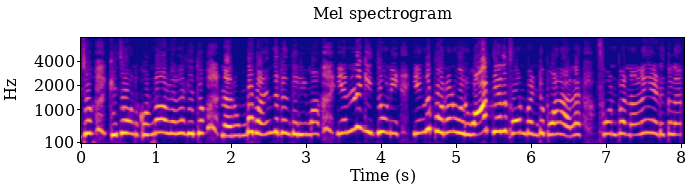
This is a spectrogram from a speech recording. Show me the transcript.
கீதோ கீதோ உனக்கு ஒன்றும் ஆகல கீதோ? நான் ரொம்ப பயந்துட்டேன் தெரியுமா? என்ன கீதோ நீ? எங்கே போகிறோன்னு ஒரு வார்த்தையாவது ஃபோன் பண்ணிட்டு போனால? ஃபோன் பண்ணாலும் எடுக்கல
